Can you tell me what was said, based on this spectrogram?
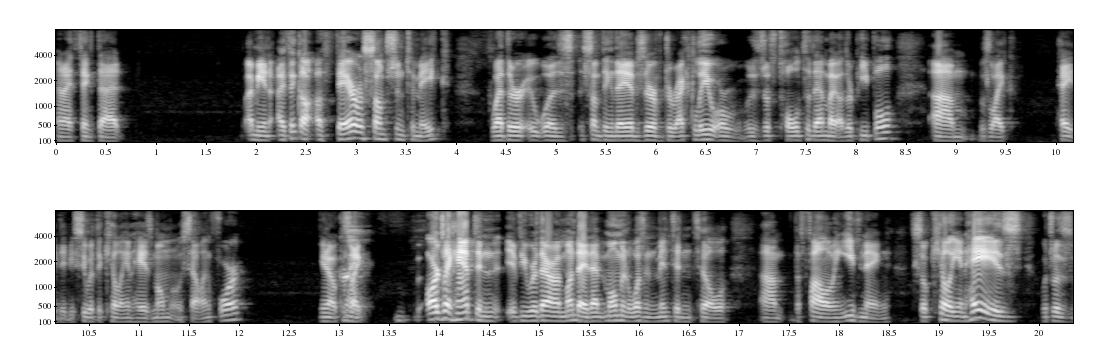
And I think that, I mean, I think a, a fair assumption to make whether it was something they observed directly or was just told to them by other people, um, was like, hey, did you see what the Killian Hayes moment was selling for? You know, because right. like RJ Hampton, if you were there on Monday, that moment wasn't minted until um, the following evening. So Killian Hayes, which was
